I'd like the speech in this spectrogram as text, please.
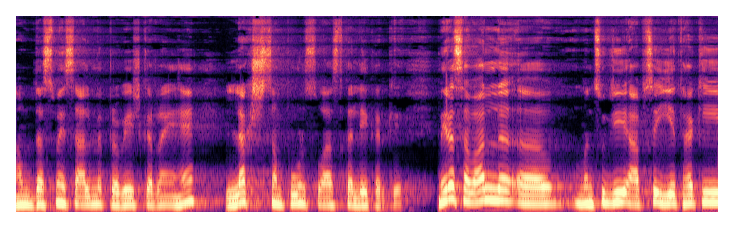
हम दसवें साल में प्रवेश कर रहे हैं लक्ष्य संपूर्ण स्वास्थ्य का लेकर के। मेरा सवाल मनसुख जी आपसे ये था कि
